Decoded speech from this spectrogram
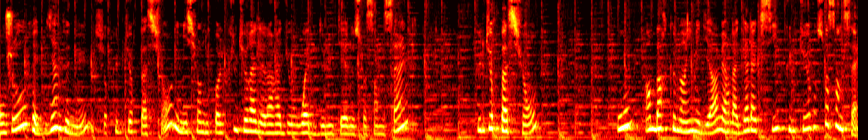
Bonjour et bienvenue sur Culture Passion, l'émission du pôle culturel de la radio web de l'UTL 65. Culture Passion ou embarquement immédiat vers la galaxie Culture 65.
